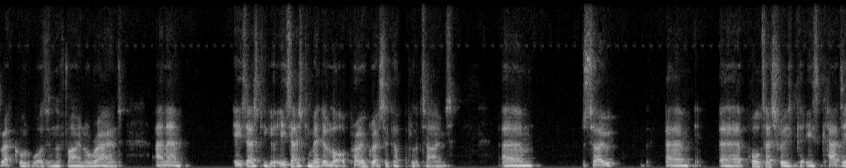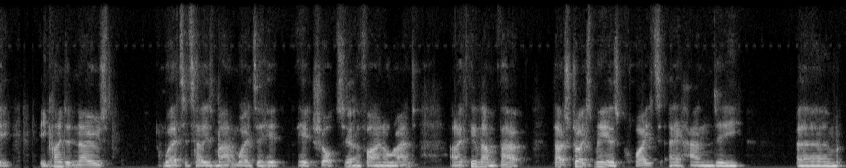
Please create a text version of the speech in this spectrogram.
record was in the final round, and um, he's actually he's actually made a lot of progress a couple of times. Um, so um, uh, Paul Tesori, his caddy, he kind of knows where to tell his man where to hit hit shots in the final round, and I think that that that strikes me as quite a handy um,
